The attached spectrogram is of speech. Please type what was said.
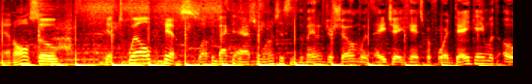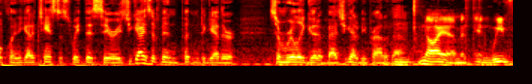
and also hit 12 hits. Welcome back to Astro Launch. This is the manager show. I'm with AJ Hinch before a day game with Oakland. You got a chance to sweep this series. You guys have been putting together some really good at bats. You got to be proud of that. Mm-hmm. No, I am, and, and, we've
